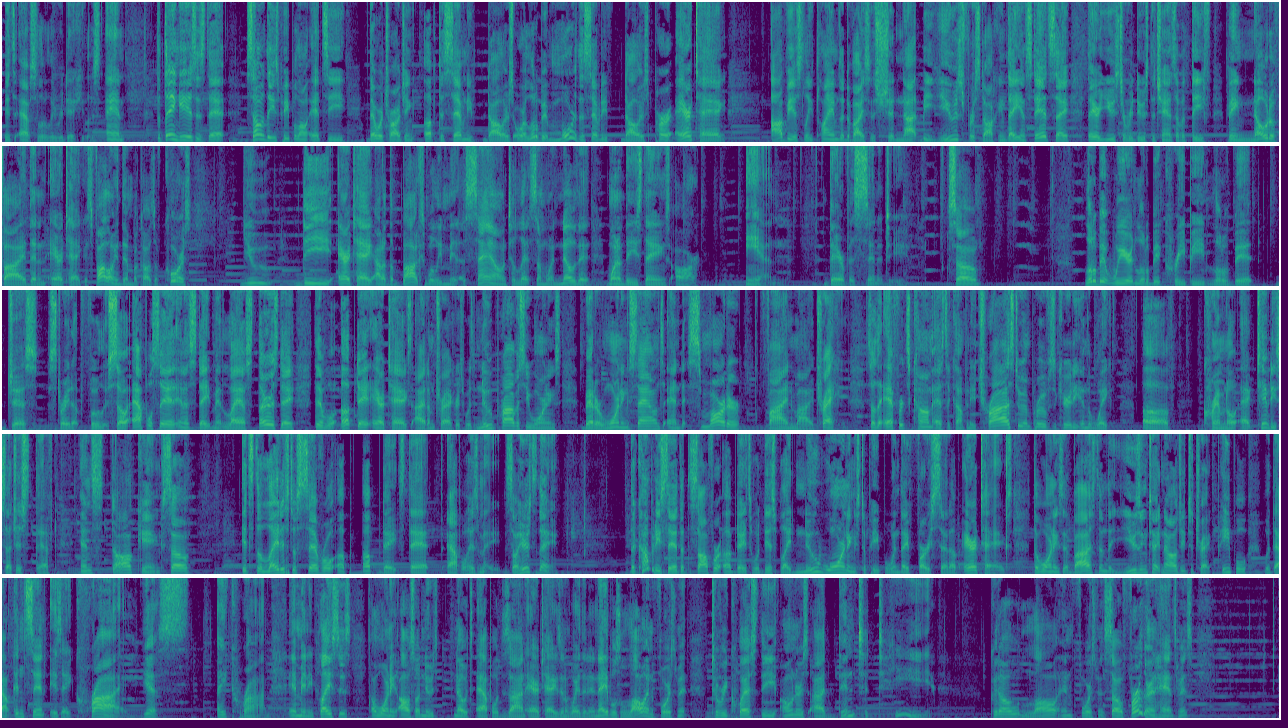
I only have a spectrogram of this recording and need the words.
it's absolutely ridiculous. And the thing is is that some of these people on Etsy they were charging up to $70 or a little bit more than $70 per AirTag obviously claim the devices should not be used for stalking. They instead say they are used to reduce the chance of a thief being notified that an AirTag is following them because of course you the AirTag out of the box will emit a sound to let someone know that one of these things are in their vicinity. So a little bit weird, a little bit creepy, a little bit just straight up foolish. So, Apple said in a statement last Thursday that will update AirTags item trackers with new privacy warnings, better warning sounds, and smarter Find My tracking. So, the efforts come as the company tries to improve security in the wake of criminal activity such as theft and stalking. So, it's the latest of several up- updates that Apple has made. So, here's the thing the company said that the software updates will display new warnings to people when they first set up AirTags. The warnings advise them that using technology to track people without consent is a crime. Yes, a crime. In many places, a warning also notes, Apple designed AirTags in a way that enables law enforcement to request the owner's identity. Good old law enforcement. So, further enhancements,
